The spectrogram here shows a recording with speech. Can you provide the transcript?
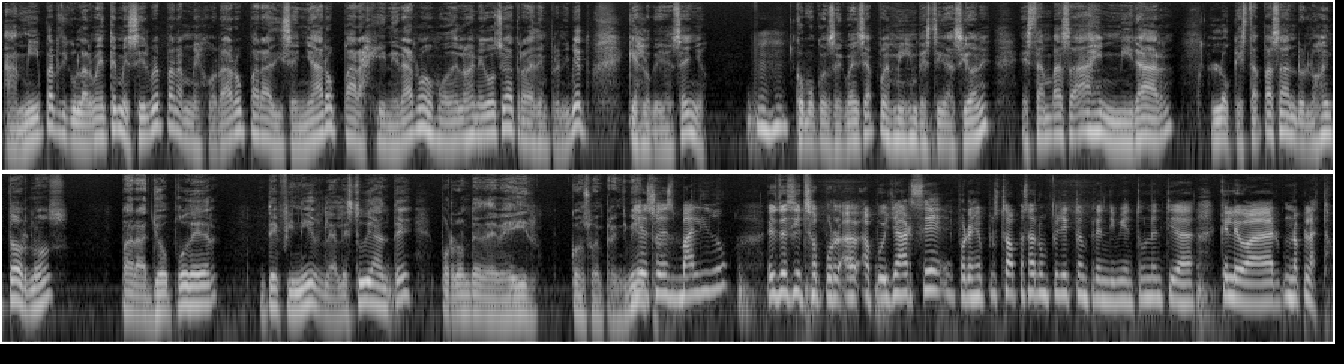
A mí particularmente me sirve para mejorar o para diseñar o para generar nuevos modelos de negocio a través de emprendimiento, que es lo que yo enseño. Como consecuencia, pues mis investigaciones están basadas en mirar lo que está pasando en los entornos para yo poder definirle al estudiante por dónde debe ir con su emprendimiento. ¿Y eso es válido? Es decir, por, apoyarse, por ejemplo, usted va a pasar un proyecto de emprendimiento a una entidad que le va a dar una plata.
